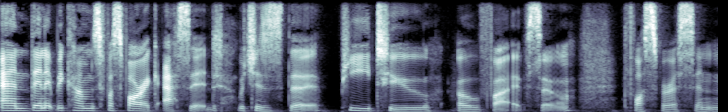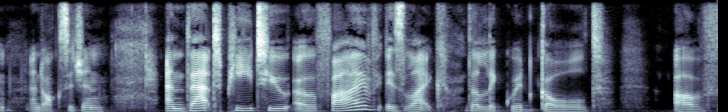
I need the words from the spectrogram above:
and then it becomes phosphoric acid, which is the P2O5. So phosphorus and, and oxygen. And that P2O5 is like the liquid gold of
